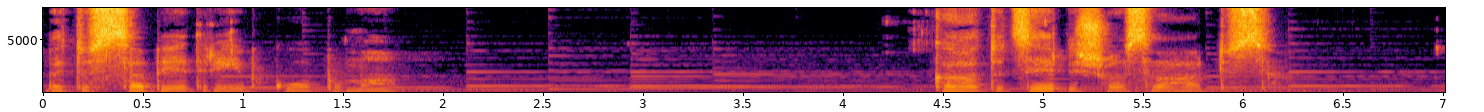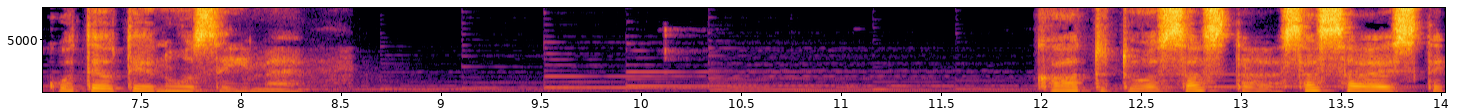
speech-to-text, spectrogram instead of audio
bet uz sabiedrību kopumā. Kā tu dzirdi šos vārdus? Ko tev tie nozīmē? Kā tu to sastā, sasaisti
